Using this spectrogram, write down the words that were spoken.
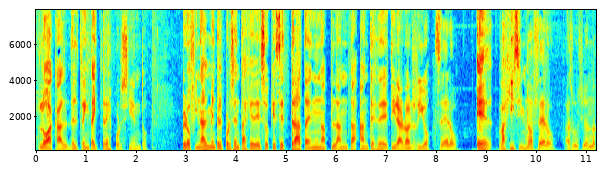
cloacal del 33%, pero finalmente el porcentaje de eso que se trata en una planta antes de tirarlo al río... Cero. Es bajísimo. No, cero. Asunción,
